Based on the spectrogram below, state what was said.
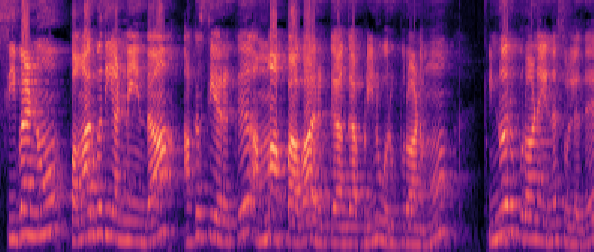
சிவனும் பார்வதி அன்னையும் தான் அகஸ்தியருக்கு அம்மா அப்பாவா இருக்காங்க அப்படின்னு ஒரு புராணமும். இன்னொரு புராணம் என்ன சொல்லுது?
